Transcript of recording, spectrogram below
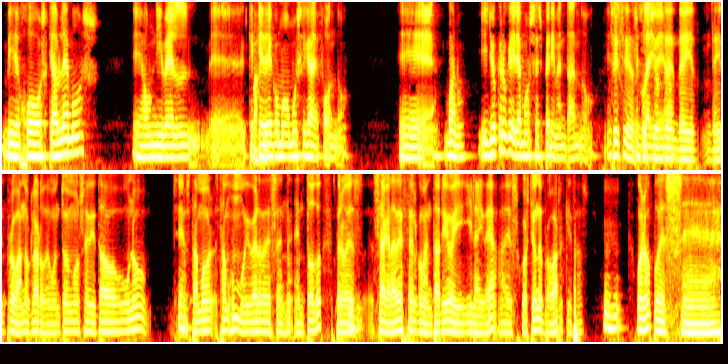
videojuegos que hablemos eh, a un nivel que quede como música de fondo. Bueno, y yo creo que iremos experimentando. sí, sí, es, cuestión de, ir, de ir probando, claro. De momento hemos editado uno, Estamos, estamos muy verdes en, en todo, pero es, se agradece el comentario y, la idea. Es cuestión de probar, quizás. Bueno, pues eh,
